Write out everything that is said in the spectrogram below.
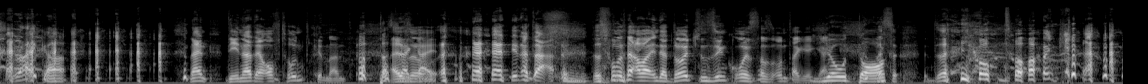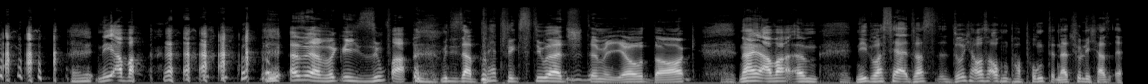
Striker. Nein, den hat er oft Hund genannt. Das also, geil. den hat er, das wurde aber in der deutschen Synchro ist das untergegangen. Yo, Dog. Das, Yo, Dog. nee, aber das ist ja wirklich super. Mit dieser Patrick Stewart-Stimme, Yo, Dog. Nein, aber ähm, nee, du hast ja, du hast durchaus auch ein paar Punkte. Natürlich hast äh,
